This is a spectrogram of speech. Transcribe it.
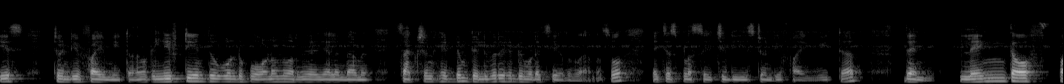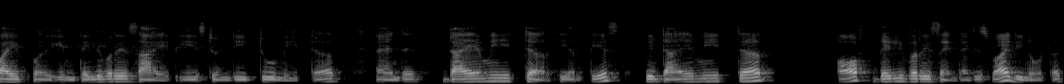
is 25 meter നമുക്ക് ലിഫ്റ്റ് ചെയ്ത് കൊണ്ട് പോകണം എന്ന് പറഞ്ഞു കഴിഞ്ഞാൽ എന്താണ് സക്ഷൻ ഹെഡും ഡെലിവറി ഹെഡും കൂടെ ചേർന്നതാണ് so H S plus H D is 25 meter then length of pipe in delivery side is 22 meter and diameter here it is the diameter of delivery side that is why denoted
